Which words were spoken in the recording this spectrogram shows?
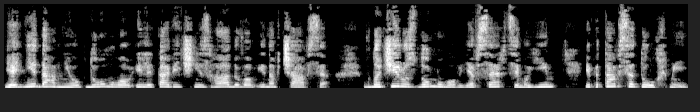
Я дні давні обдумував і літа вічні згадував і навчався. Вночі роздумував я в серці моїм і питався дух мій,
